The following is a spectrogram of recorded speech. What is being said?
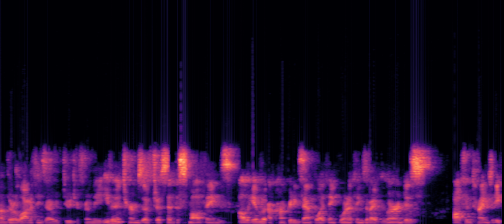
uh, there are a lot of things I would do differently, even in terms of just the small things. I'll give a concrete example. I think one of the things that I've learned is oftentimes a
